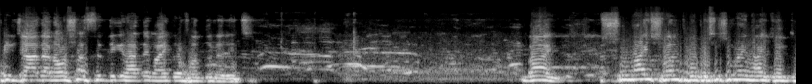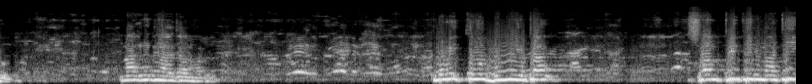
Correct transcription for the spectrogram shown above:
ফিরজাদা নৌশাদ সিদ্দিকের হাতে মাইক্রোফোন তুলে দিচ্ছি। ভাই, সময় স্বল্প, বেশি সময় নাই কিন্তু। মাগরিবে আজান হবে। পবিত্র ভূমি এটা। সম্প্রীতির মাটি,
